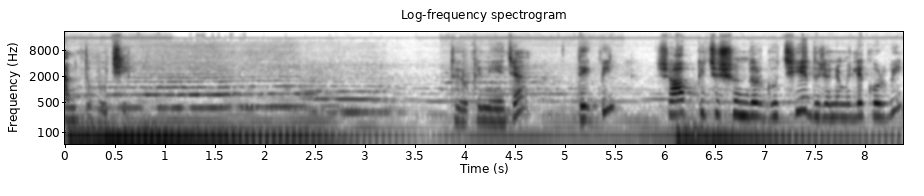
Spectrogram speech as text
আমি তো বুঝি। তুই ওকে নিয়ে যা দেখবি সব কিছু সুন্দর গুছিয়ে দুজনে মিলে করবি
